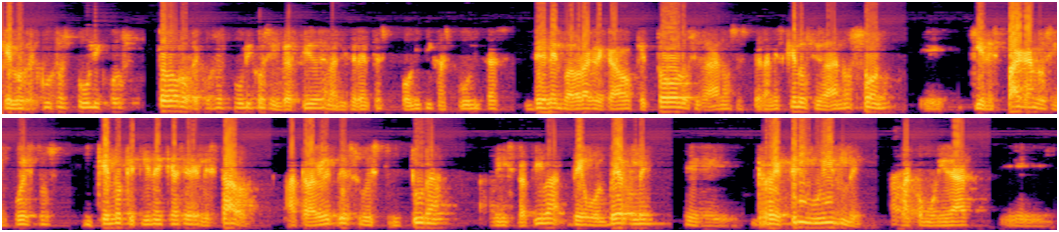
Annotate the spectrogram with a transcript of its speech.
que los recursos públicos, todos los recursos públicos invertidos en las diferentes políticas públicas den el valor agregado que todos los ciudadanos esperan. Es que los ciudadanos son eh, quienes pagan los impuestos y qué es lo que tiene que hacer el Estado a través de su estructura administrativa, devolverle, eh, retribuirle a la comunidad eh,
